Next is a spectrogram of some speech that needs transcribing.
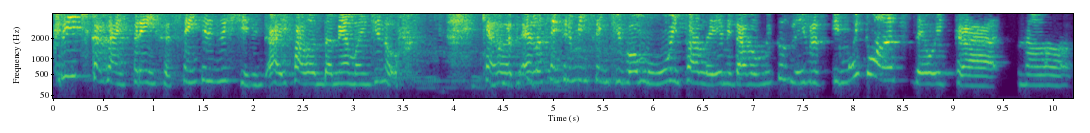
críticas à imprensa sempre existiram. Aí falando da minha mãe de novo, que ela, ela sempre me incentivou muito a ler, me dava muitos livros, e muito antes de eu entrar na,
